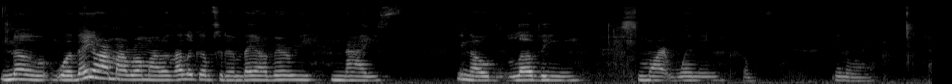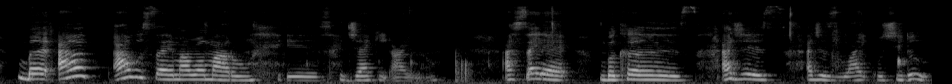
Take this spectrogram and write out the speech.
No, well, they are my role models. I look up to them. They are very nice, you know, loving, smart women. Anyway, but I I would say my role model is Jackie Aina. I say that because I just I just like what she do.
